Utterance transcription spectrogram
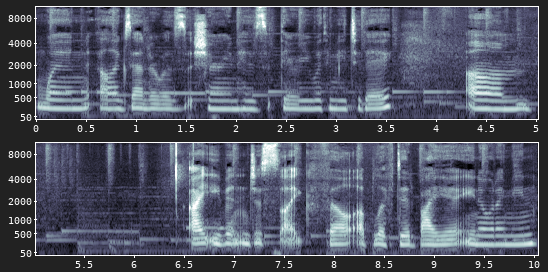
when Alexander was sharing his theory with me today, um, I even just like felt uplifted by it, you know what I mean?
